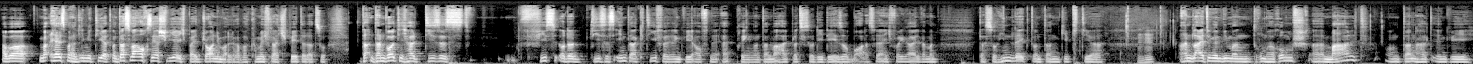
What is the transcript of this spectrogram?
Aber ja, ist man halt limitiert. Und das war auch sehr schwierig bei Dronimal, aber komme ich vielleicht später dazu. Da, dann wollte ich halt dieses fies oder dieses Interaktive irgendwie auf eine App bringen. Und dann war halt plötzlich so die Idee so, boah, das wäre eigentlich voll geil, wenn man das so hinlegt und dann gibt es dir mhm. Anleitungen, wie man drumherum äh, malt und dann halt irgendwie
